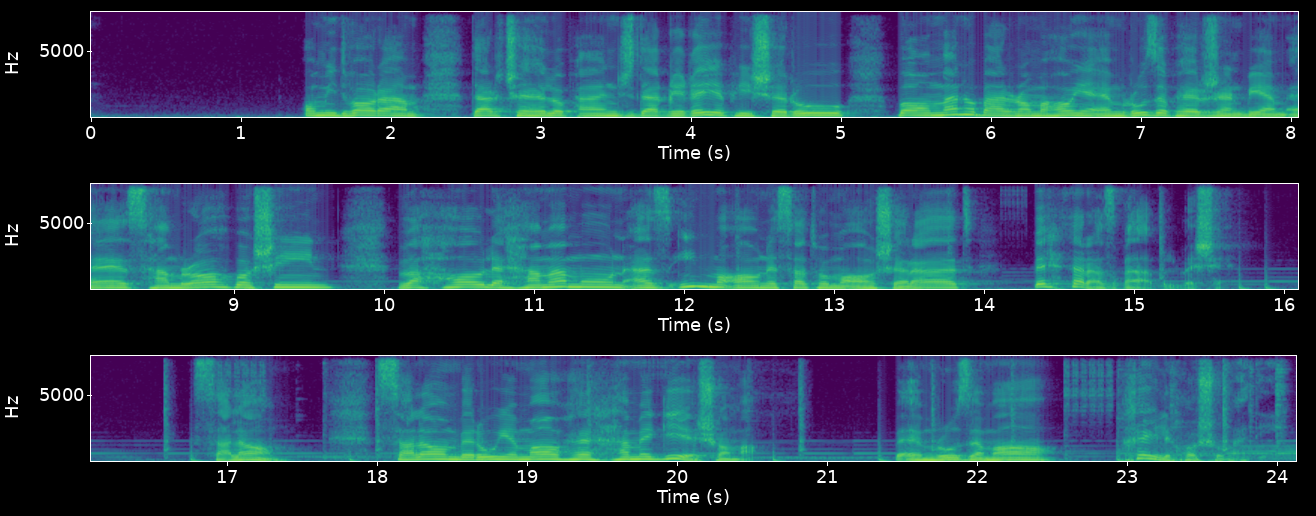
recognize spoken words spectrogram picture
امیدوارم در چهل و پنج دقیقه پیش رو با من و برنامه های امروز Persian BMS همراه باشین و حال هممون از این مؤانست و معاشرت بهتر از قبل بشه. سلام. سلام به روی ماه همگی شما. به امروز ما خیلی خوش اومدید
